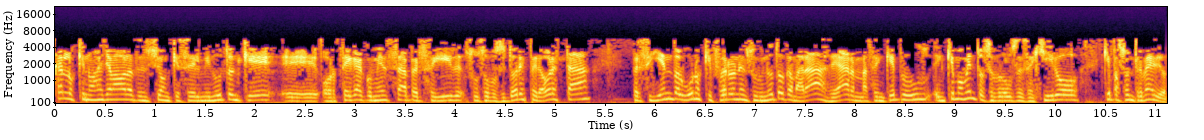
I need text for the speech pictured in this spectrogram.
Carlos, que nos ha llamado la atención, que es el minuto en que eh, Ortega comienza a perseguir sus opositores, pero ahora está persiguiendo a algunos que fueron en su minuto camaradas de armas. ¿En qué, ¿En qué momento se produce ese giro? ¿Qué pasó entre medio?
